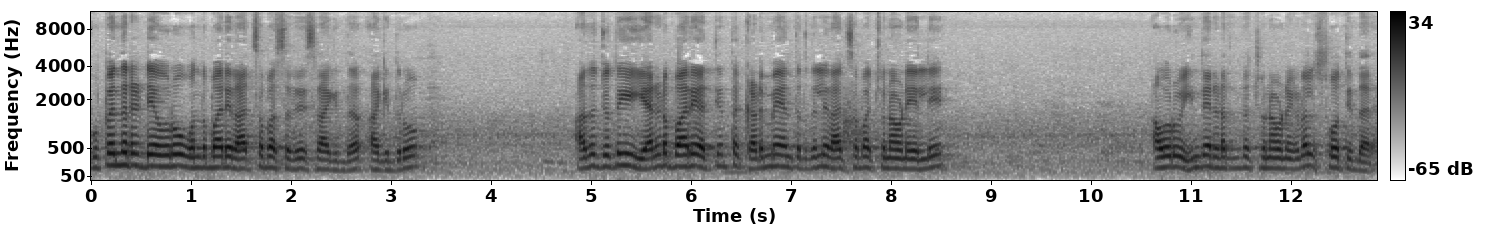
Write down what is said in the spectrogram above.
ಕುಪೇಂದ್ರ ರೆಡ್ಡಿ ಅವರು ಒಂದು ಬಾರಿ ರಾಜ್ಯಸಭಾ ಸದಸ್ಯರಾಗಿದ್ದ, ಆಗಿದ್ದರು. ಅದರ ಜೊತೆಗೆ ಎರಡು ಬಾರಿ ಅತ್ಯಂತ ಕಡಿಮೆ ಅಂತರದಲ್ಲಿ ರಾಜ್ಯಸಭಾ ಚುನಾವಣೆಯಲ್ಲಿ ಅವರು ಹಿಂದೆ ನಡೆದಂಥ ಚುನಾವಣೆಗಳಲ್ಲಿ ಸೋತಿದ್ದಾರೆ.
